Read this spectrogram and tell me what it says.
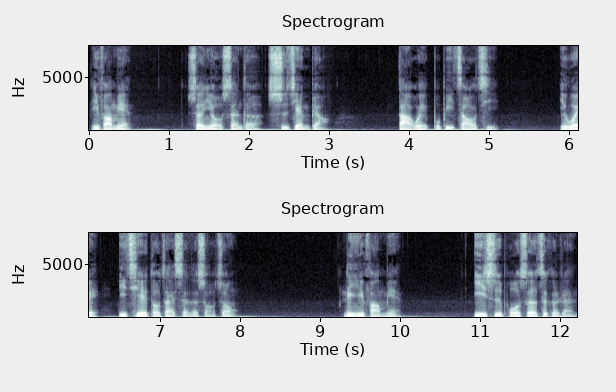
一方面，神有神的时间表，大卫不必着急，因为一切都在神的手中。另一方面，伊斯波瑟这个人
